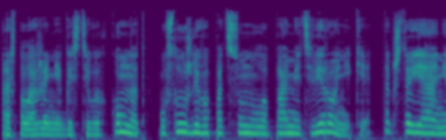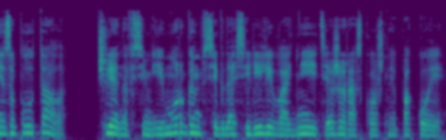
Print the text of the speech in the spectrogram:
Расположение гостевых комнат услужливо подсунула память Вероники, так что я не заплутала. Членов семьи Морган всегда селили в одни и те же роскошные покои.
